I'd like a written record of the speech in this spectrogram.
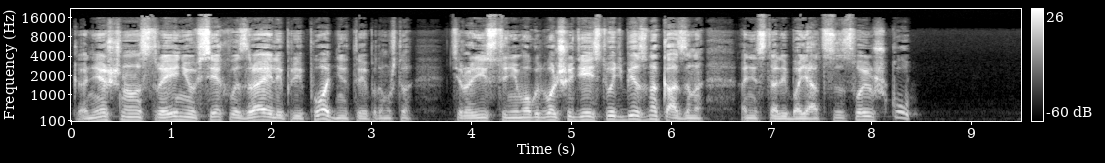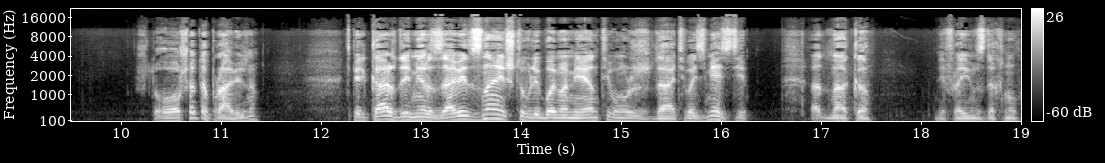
«Конечно, настроение у всех в Израиле приподнятое, потому что террористы не могут больше действовать безнаказанно. Они стали бояться за свою шкуру». «Что ж, это правильно. Теперь каждый мерзавец знает, что в любой момент его может ждать возмездие. Однако...» — Ефраим вздохнул.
